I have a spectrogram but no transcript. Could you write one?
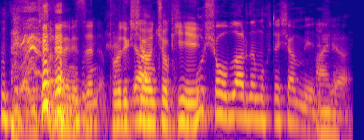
Mustafa Deniz'in. Prodüksiyon Ya, çok iyi. Bu şovlar da muhteşem bir herif Aynen. ya.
